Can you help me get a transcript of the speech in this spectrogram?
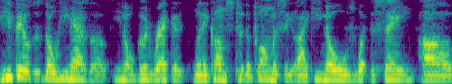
he feels as though he has a, you know, good record when it comes to diplomacy. Like he knows what to say, uh,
